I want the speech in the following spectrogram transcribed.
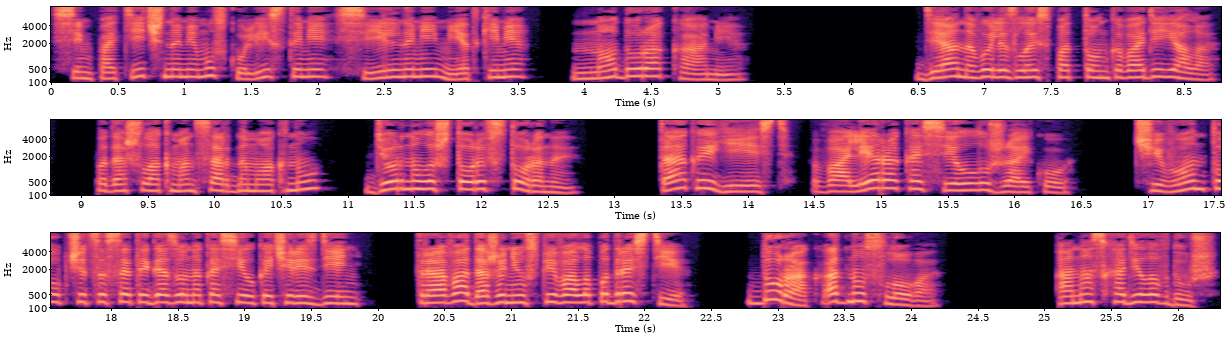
Симпатичными, мускулистыми, сильными, меткими, но дураками. Диана вылезла из-под тонкого одеяла, подошла к мансардному окну, дернула шторы в стороны. Так и есть, Валера косил лужайку. Чего он топчется с этой газонокосилкой через день? Трава даже не успевала подрасти. Дурак, одно слово. Она сходила в душ,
